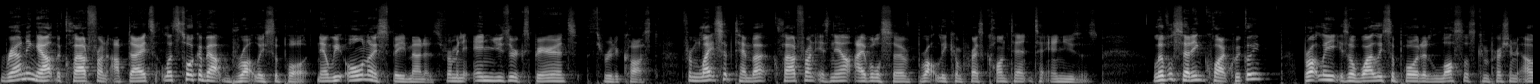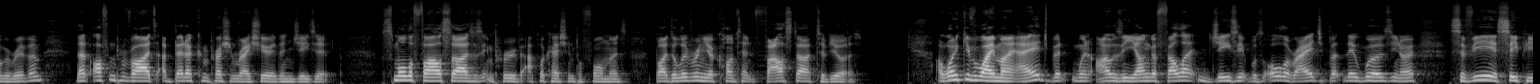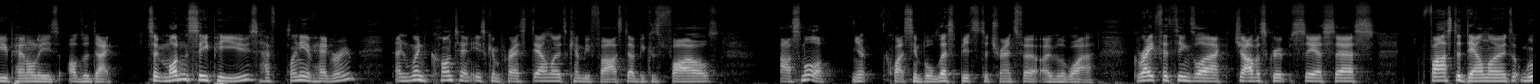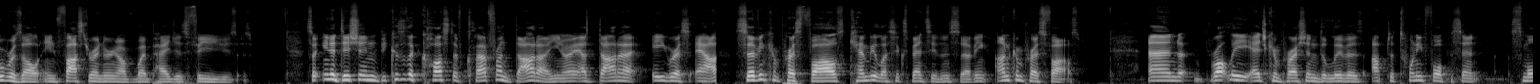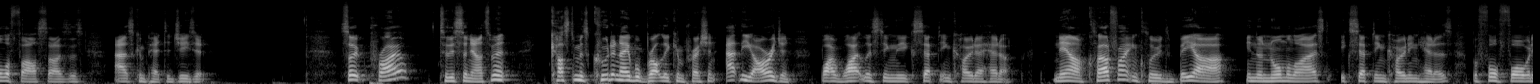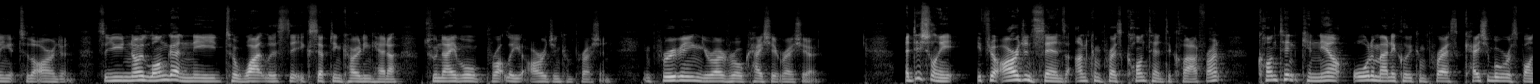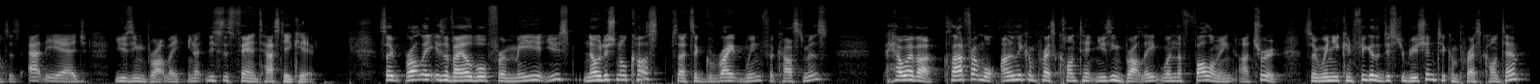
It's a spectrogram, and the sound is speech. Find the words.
Rounding out the CloudFront updates, let's talk about Brotli support. Now, we all know speed matters from an end user experience through to cost. From late September, CloudFront is now able to serve Brotli compressed content to end users. Level setting quite quickly. Brotli is a widely supported lossless compression algorithm that often provides a better compression ratio than gzip. Smaller file sizes improve application performance by delivering your content faster to viewers. I won't give away my age, but when I was a younger fella, gzip was all the rage, but there was, you know, severe CPU penalties of the day. So modern CPUs have plenty of headroom, and when content is compressed, downloads can be faster because files are smaller. Know, quite simple, less bits to transfer over the wire. Great for things like JavaScript, CSS. Faster downloads will result in faster rendering of web pages for your users. So in addition, because of the cost of CloudFront data, you know, our data egress out, Serving compressed files can be less expensive than serving uncompressed files. And Brotli Edge compression delivers up to 24% smaller file sizes as compared to gzip. So prior to this announcement, customers could enable Brotli compression at the origin by whitelisting the accept encoder header. Now, CloudFront includes BR in the normalized accept encoding headers before forwarding it to the origin. So you no longer need to whitelist the accept encoding header to enable Brotli origin compression, improving your overall cache ratio. Additionally, if your origin sends uncompressed content to CloudFront, content can now automatically compress cacheable responses at the edge using Brotli. You know, this is fantastic here. So Brotli is available for immediate use, no additional cost, so it's a great win for customers. However, CloudFront will only compress content using Brotli when the following are true. So when you configure the distribution to compress content,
